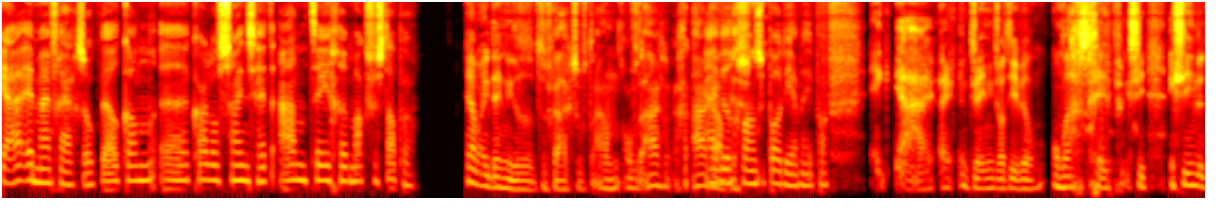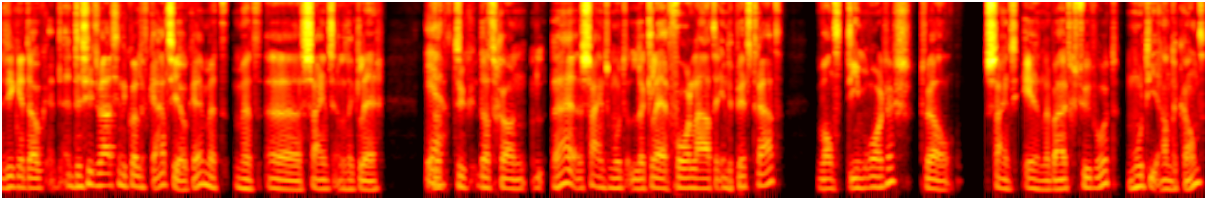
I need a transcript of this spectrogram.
Ja, en mijn vraag is ook wel, kan eh, Carlos Sainz het aan tegen Max Verstappen? Ja, maar ik denk niet dat het de vraag is of het, aan, of het aan, aangaan Hij wil is. gewoon zijn podium meepakken. Ik, ja, ik, ik weet niet wat hij wil. Onderaan. Ik zie, ik zie hem dit weekend ook. De situatie in de kwalificatie ook, hè, met, met eh Sainz en Leclerc. Ja. Dat, natuurlijk, dat gewoon, hè, Sainz moet Leclerc voorlaten in de pitstraat. Want teamorders, terwijl Sainz eerder naar buiten gestuurd wordt, moet hij aan de kant.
